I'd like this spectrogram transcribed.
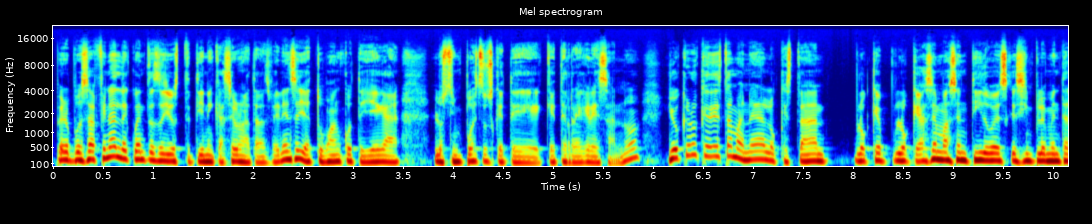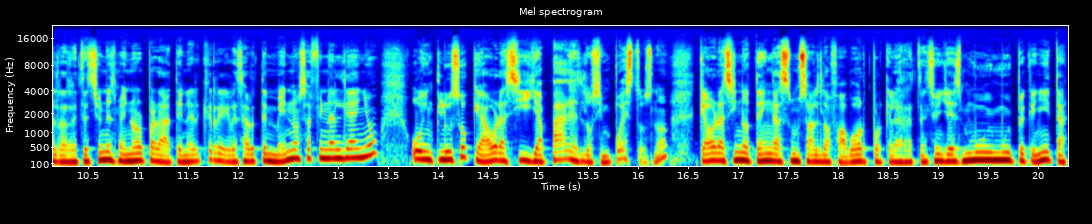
pero pues al final de cuentas ellos te tienen que hacer una transferencia y a tu banco te llegan los impuestos que te, que te regresan, ¿no? Yo creo que de esta manera lo que están lo que, lo que hace más sentido es que simplemente la retención es menor para tener que regresarte menos a final de año o incluso que ahora sí ya pagues los impuestos, ¿no? Que ahora sí no tengas un saldo a favor porque la retención ya es muy, muy pequeñita.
